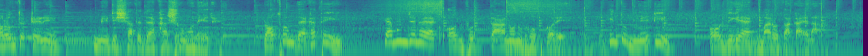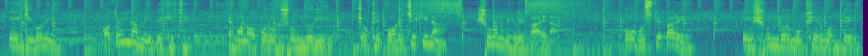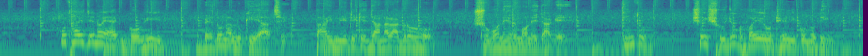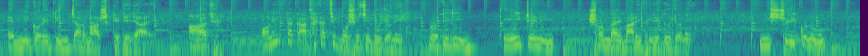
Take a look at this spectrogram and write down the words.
চলন্ত ট্রেনে মেয়েটির সাথে দেখা সুমনের। প্রথম দেখাতেই কেমন যেন এক অদ্ভুত টান অনুভব করে, কিন্তু মেয়েটি ওর দিকে একবারও তাকায় না। এই জীবনে কতই না মেয়ে দেখেছে, এমন অপরূপ সুন্দরী চোখে পড়েছে কি না সুমন ভেবে পায় না। ও বুঝতে পারে এই সুন্দর মুখের মধ্যে কোথায় যেন এক গভীর বেদনা লুকিয়ে আছে। তাই মেয়েটিকে জানার আগ্রহ সুমনের মনে জাগে। কিন্তু সেই সুযোগ হয়ে ওঠেনি কোনো দিন এমনি করে তিন চার মাস কেটে যায়। আজ অনেকটা কাছাকাছি বসেছে দুজনে। প্রতিদিন এই ট্রেনে সন্ধ্যায় বাড়ি ফিরে দুজনে। নিশ্চয়ই কোনো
